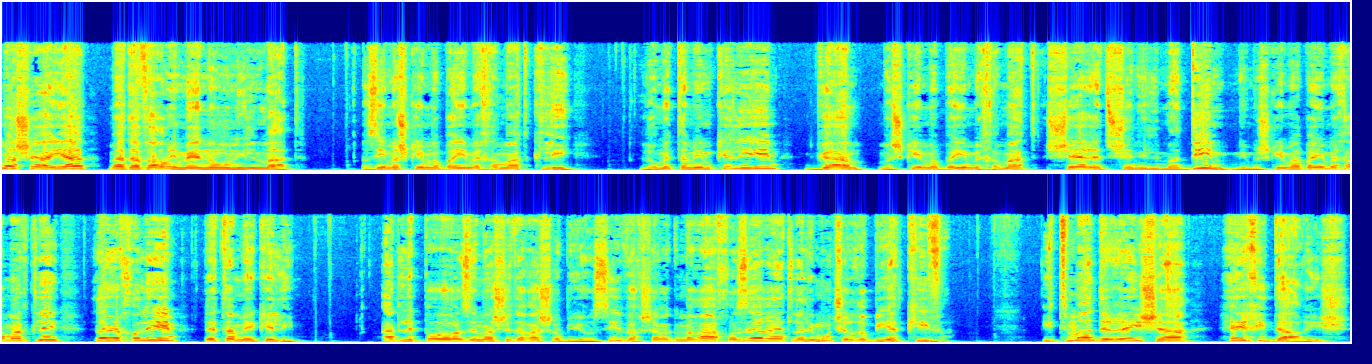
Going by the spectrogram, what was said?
מה שהיה מהדבר ממנו הוא נלמד. אז אם משקים הבאים מחמת כלי לא מטמאים כלים, גם משקים הבאים מחמת שרץ שנלמדים ממשקים הבאים מחמת כלי, לא יכולים לטמא כלים. עד לפה זה מה שדרש רבי יוסי, ועכשיו הגמרא חוזרת ללימוד של רבי עקיבא. יטמא דרישא היכי דריש,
